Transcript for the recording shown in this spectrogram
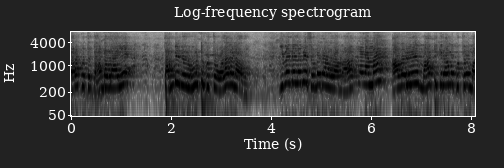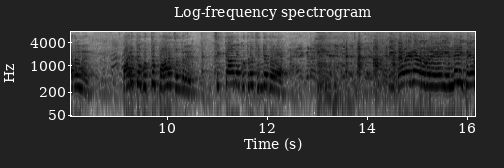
தரக்குத்து தாண்டவராயே. தம்பி பேரு வீட்டு குத்து உலகநாதன். இவங்க எல்லாமே அவங்களாம்மா அவரு மாட்டிக்கிறாம குத்துற மதனு. படுக்க குத்து பாலச்சந்திரு. சிக்காம குத்துற சிங்கத்துறை என்னடி பேர்?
